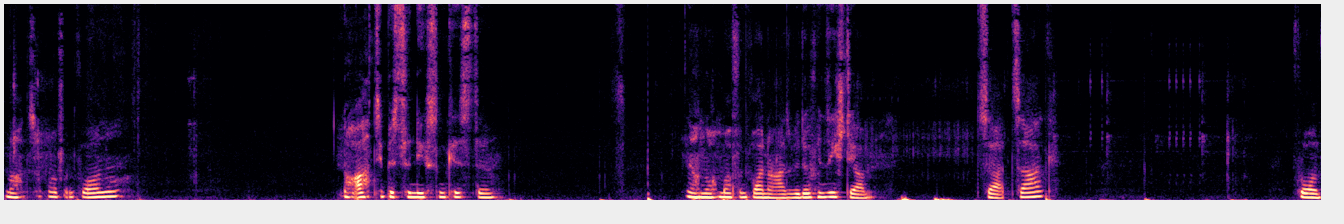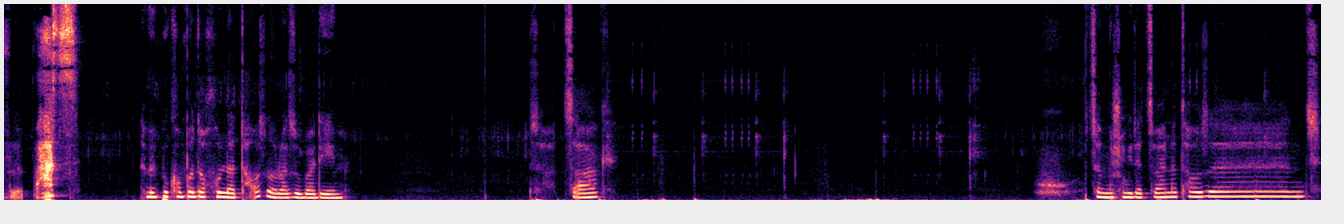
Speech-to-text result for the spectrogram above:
Machen's nochmal von vorne. Noch 80 bis zur nächsten Kiste. Ja, nochmal von vorne. Also wir dürfen nicht sterben. Zack, zack. Flip. Was? Damit bekommt man doch 100.000 oder so bei dem. Zack, zack. Jetzt haben wir schon wieder 200.000.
